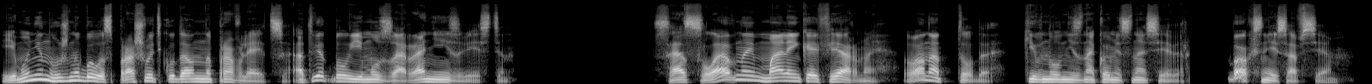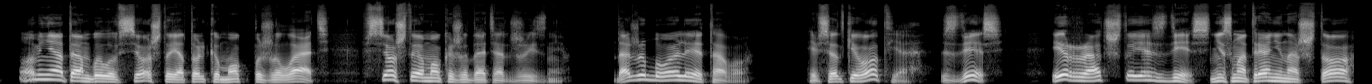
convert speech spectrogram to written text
Ему не нужно было спрашивать, куда он направляется. Ответ был ему заранее известен. «Со славной маленькой фермы, вон оттуда», — кивнул незнакомец на север. «Бог с ней совсем. У меня там было все, что я только мог пожелать, все, что я мог ожидать от жизни. Даже более того. И все таки вот я, здесь. И рад, что я здесь, несмотря ни на что,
